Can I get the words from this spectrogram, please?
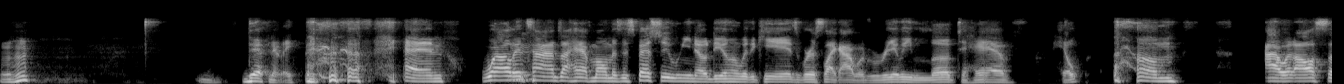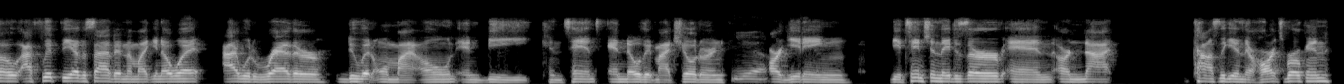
Mm-hmm. Definitely. and while mm-hmm. at times I have moments, especially when, you know, dealing with the kids where it's like I would really love to have help. um, I would also I flip the other side and I'm like, you know what? I would rather do it on my own and be content and know that my children yeah. are getting the attention they deserve and are not constantly getting their hearts broken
